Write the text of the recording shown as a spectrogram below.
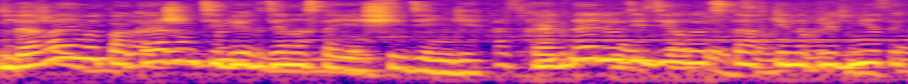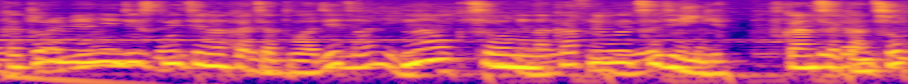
Давай мы покажем тебе, где настоящие деньги. Когда люди делают ставки на предметы, которыми они действительно хотят владеть, на аукционе накапливаются деньги конце концов,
